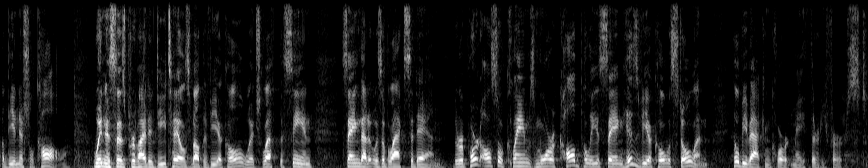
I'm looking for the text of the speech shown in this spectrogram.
of the initial call. Witnesses provided details about the vehicle, which left the scene. saying that it was a black sedan. The report also claims Moore called police saying his vehicle was stolen. He'll be back in court May 31st.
